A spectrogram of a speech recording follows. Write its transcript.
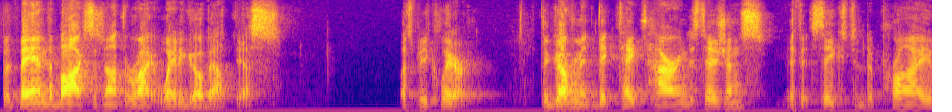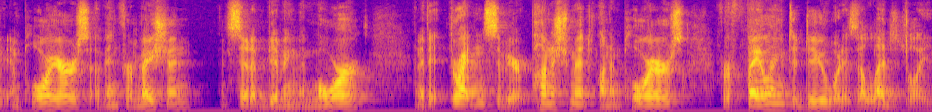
But ban the box is not the right way to go about this. Let's be clear. The government dictates hiring decisions if it seeks to deprive employers of information instead of giving them more, and if it threatens severe punishment on employers for failing to do what is allegedly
